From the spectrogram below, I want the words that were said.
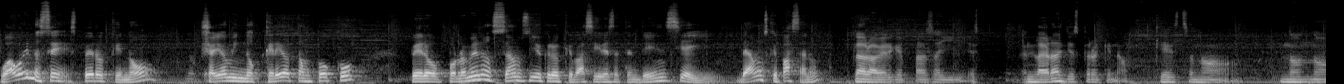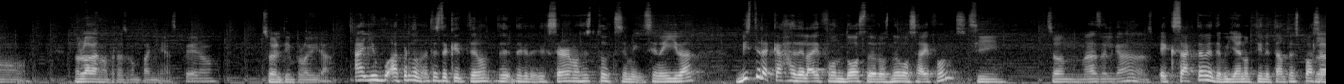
Huawei no sé, espero que no. Xiaomi no creo tampoco, pero por lo menos Samsung yo creo que va a seguir esa tendencia y veamos qué pasa, ¿no? Claro, a ver qué pasa y la verdad yo espero que no, que esto no, no, no, no lo hagan otras compañías, pero sobre el tiempo lo dirá. Ah, ah perdón, antes de que, cerremos esto, que se me, se me iba. ¿Viste la caja del iPhone 2 de los nuevos iPhones? Sí, son más delgadas. Exactamente, pues ya no tiene tanto espacio.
